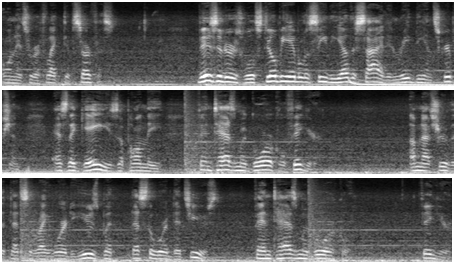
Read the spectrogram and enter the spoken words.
on its reflective surface. Visitors will still be able to see the other side and read the inscription as they gaze upon the phantasmagorical figure. I'm not sure that that's the right word to use, but that's the word that's used. Phantasmagorical figure.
